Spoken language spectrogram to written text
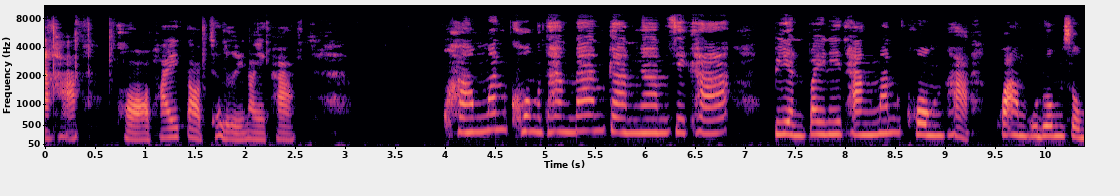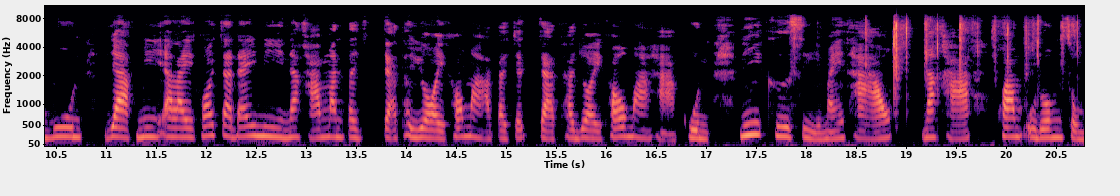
นะคะ ขอไพ่ตอบเฉลยหน่อยค่ะ ความมั่นคงทางด้านการงานสิคะ เปลี่ยนไปในทางมั่นคงค่ะ ความอุดมสมบูรณ์ อยากมีอะไรก็จะได้มีนะคะ มันจะจะทยอยเข้ามาแต่จะจะทยอยเข้ามาหาคุณ นี่คือสีไม้เท้านะคะ ความอุดมสม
